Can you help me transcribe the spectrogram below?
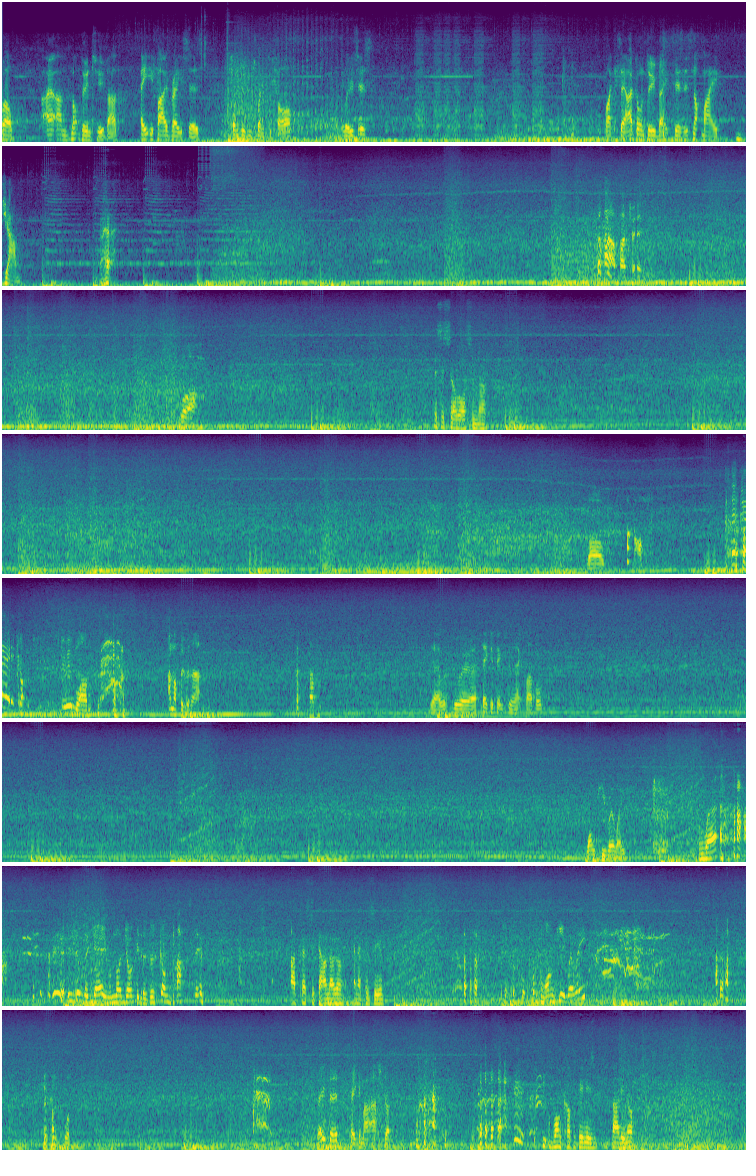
Well, I, I'm not doing too bad. 85 races, 124 losers. Like I say, I don't do races. It's not my jam. Haha, Patrick. Whoa. This is so awesome though. Whoa. Fuck off. hey, got two in one. I'm happy with that. yeah, we, we were uh, taking things to the next level. Wonky Willie. Where? He's in the game, I'm not joking, I've just gone past him. I pressed it down though, and I can see him. Wonky Willie? Later, take him out, Astra. One coffee bean is bad enough.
